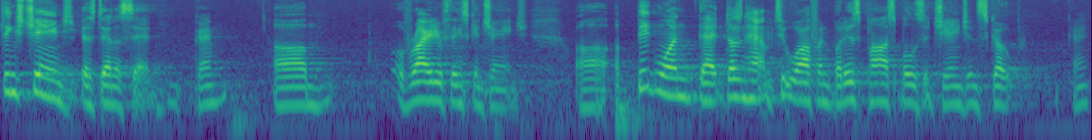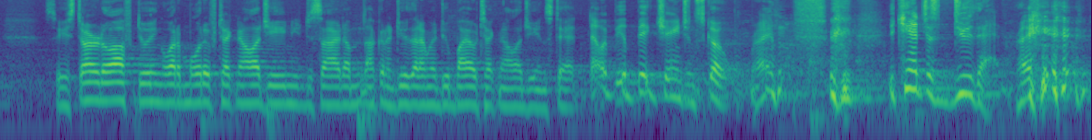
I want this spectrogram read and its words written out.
things change, as Dennis said. Okay. Um, a variety of things can change. Uh, a big one that doesn't happen too often but is possible is a change in scope. Okay? So you started off doing automotive technology and you decide, I'm not going to do that, I'm going to do biotechnology instead. That would be a big change in scope, right? you can't just do that, right?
